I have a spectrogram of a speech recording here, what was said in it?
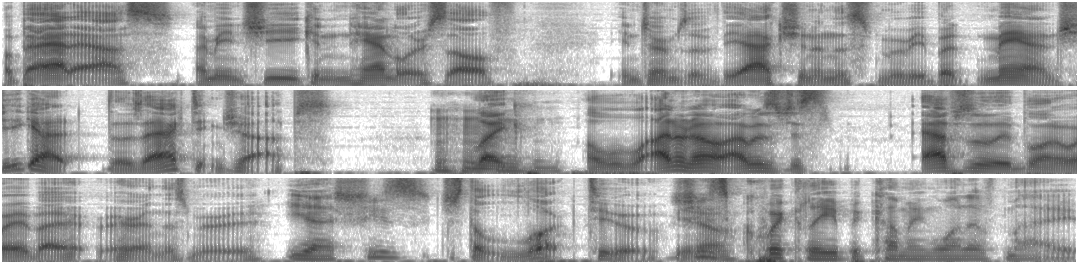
a badass. I mean, she can handle herself in terms of the action in this movie. But man, she got those acting chops. Like, a lo- I don't know. I was just absolutely blown away by her, in this movie. Yeah, she's Just the look too. You she's know? quickly becoming one of my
